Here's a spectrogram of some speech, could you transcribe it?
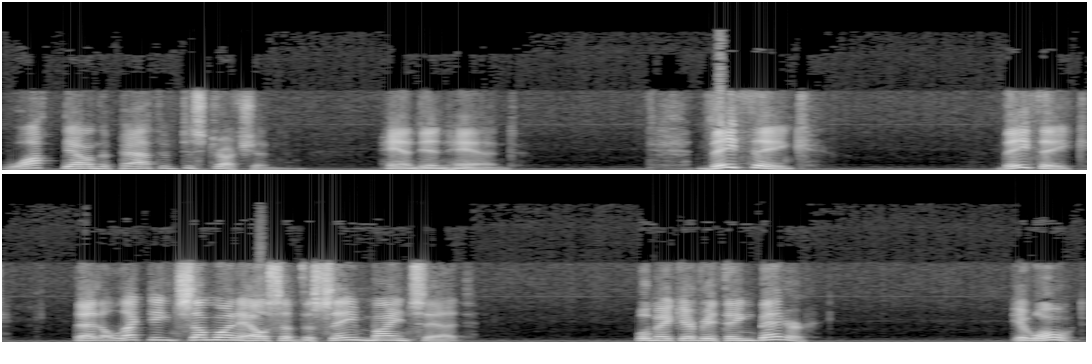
walked down the path of destruction hand in hand. They think, they think that electing someone else of the same mindset will make everything better. It won't.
